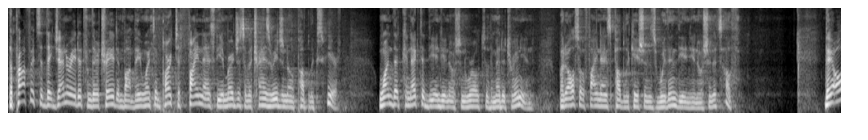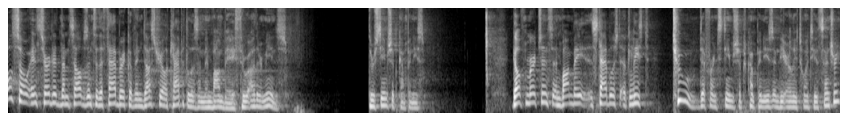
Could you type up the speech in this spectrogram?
The profits that they generated from their trade in Bombay went in part to finance the emergence of a trans-regional public sphere, one that connected the Indian Ocean world to the Mediterranean, but also financed publications within the Indian Ocean itself. They also inserted themselves into the fabric of industrial capitalism in Bombay through other means, through steamship companies. Gulf merchants in Bombay established at least two different steamship companies in the early 20th century.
